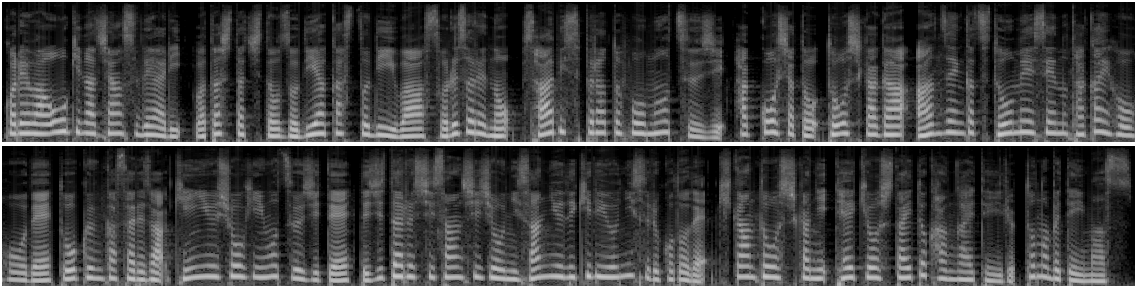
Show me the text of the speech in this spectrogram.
これは大きなチャンスであり、私たちとゾディアカストディはそれぞれのサービスプラットフォームを通じ、発行者と投資家が安全かつ透明性の高い方法でトークン化された金融商品を通じてデジタル資産市場に参入できるようにすることで、機関投資家に提供したいと考えていると述べています。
